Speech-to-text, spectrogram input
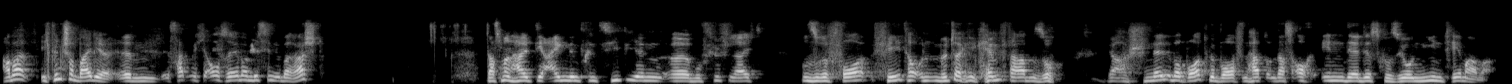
aber ich bin schon bei dir. Ähm, es hat mich auch selber ein bisschen überrascht, dass man halt die eigenen Prinzipien, äh, wofür vielleicht unsere Vorväter und Mütter gekämpft haben, so ja, schnell über Bord geworfen hat und das auch in der Diskussion nie ein Thema war.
